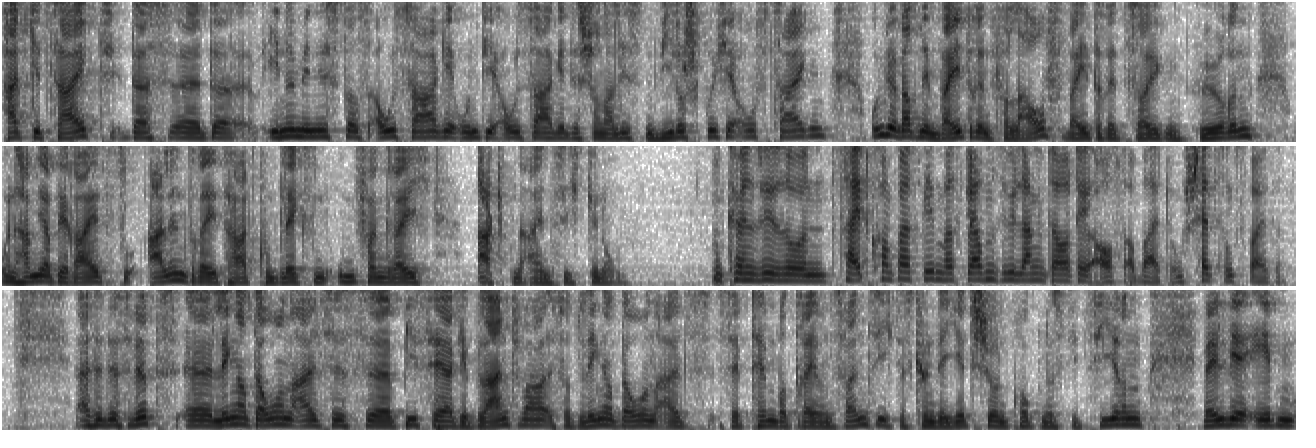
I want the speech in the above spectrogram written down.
hat gezeigt, dass äh, der Innenministers Aussage und die Aussage des Journalisten Widersprüche aufzeigen. Und wir werden im weiteren Verlauf weitere Zeugen hören und haben ja bereits zu allen drei Tatkomplexen umfangreich Akteneinsicht genommen. Und können Sie so einen Zeitkompass geben? Was glauben Sie, wie lange dauert die Aufarbeitung, schätzungsweise? Also das wird äh, länger dauern, als es äh, bisher geplant war. Es wird länger dauern als September 23. Das können wir jetzt schon prognostizieren, weil wir eben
